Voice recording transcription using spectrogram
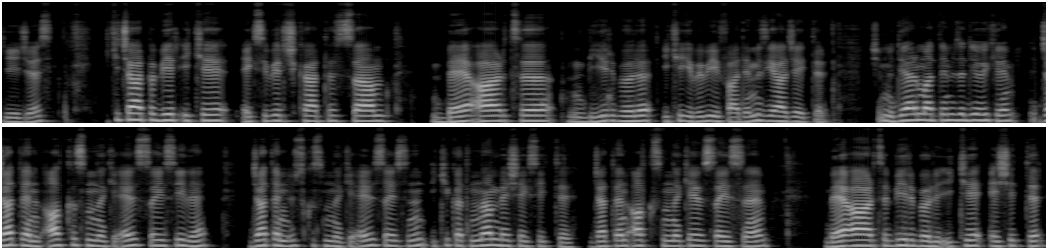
diyeceğiz. 2 çarpı 1 2 eksi 1 çıkartırsam B artı 1 bölü 2 gibi bir ifademiz gelecektir. Şimdi diğer maddemizde diyor ki caddenin alt kısmındaki ev sayısı ile caddenin üst kısmındaki ev sayısının iki katından 5 eksikti. Caddenin alt kısmındaki ev sayısı B artı 1 bölü 2 eşittir.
